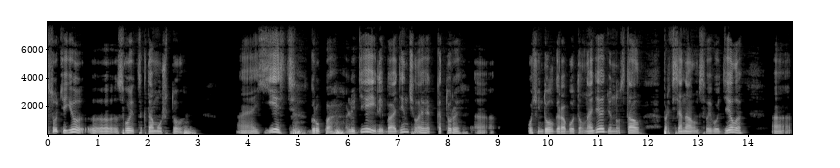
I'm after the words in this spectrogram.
Суть ее э, сводится к тому, что есть группа людей, либо один человек, который очень долго работал на дядю, но стал профессионалом своего дела, а,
